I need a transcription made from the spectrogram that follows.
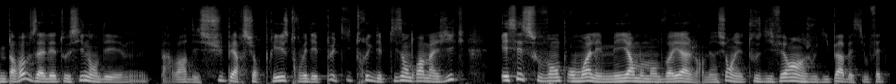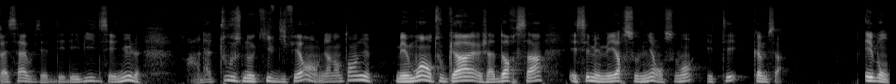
mais parfois vous allez être aussi dans des. Bah, avoir des super surprises, trouver des petits trucs, des petits endroits magiques, et c'est souvent pour moi les meilleurs moments de voyage. Alors bien sûr, on est tous différents, hein, je vous dis pas, bah, si vous faites pas ça, vous êtes des débiles, c'est nul. On a tous nos kiffs différents, bien entendu. Mais moi, en tout cas, j'adore ça et c'est mes meilleurs souvenirs ont souvent été comme ça. Et bon,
